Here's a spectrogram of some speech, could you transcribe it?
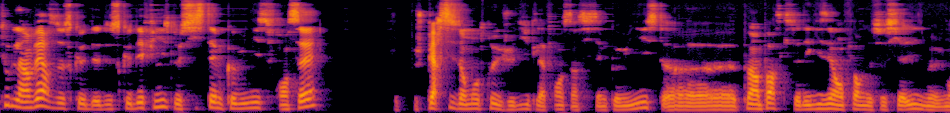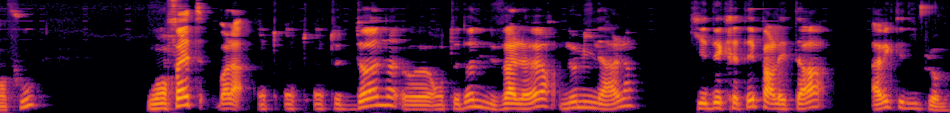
tout l'inverse de, ce que- de, ce que définissent le système communiste français. Je, persiste dans mon truc, je dis que la France est un système communiste, euh, peu importe ce qui soit déguisé en forme de socialisme, je m'en fous. où en fait, voilà, on, on- on te donne, euh, on te donne une valeur nominale qui est décrétée par l'État avec tes diplômes.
